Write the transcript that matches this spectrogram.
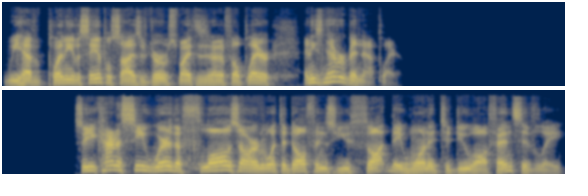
we have plenty of a sample size of Durham Smythe as an NFL player, and he's never been that player. So you kind of see where the flaws are and what the Dolphins you thought they wanted to do offensively.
